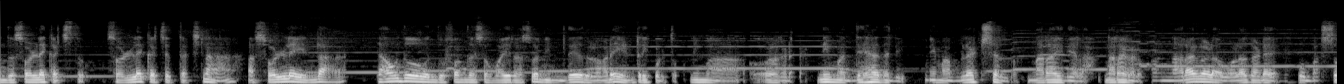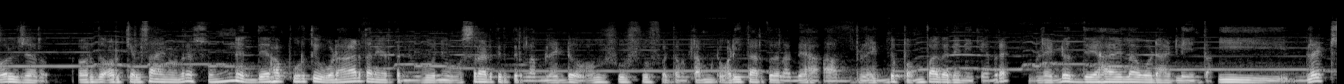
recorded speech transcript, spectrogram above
ಒಂದು ಸೊಳ್ಳೆ ಕಚ್ಚಿತು. ಸೊಳ್ಳೆ ಕಚ್ಚಿದ ತಕ್ಷಣ ಆ ಸೊಳ್ಳೆಯಿಂದ ಯಾವುದೋ ಒಂದು ಫಂಗಸ್ ವೈರಸ್ ನಿಮ್ಮ ದೇಹದೊಳಗಡೆ ಎಂಟ್ರಿ ಕೊಡ್ತು. ನಿಮ್ಮ ಒಳಗಡೆ, ನಿಮ್ಮ ದೇಹದಲ್ಲಿ, ನಿಮ್ಮ ಬ್ಲಡ್ ಸೆಲ್ ನರ ಇದೆಯಲ್ಲ, ನರಗಳು. ನರಗಳ ಒಳಗಡೆ ಒಬ್ಬ ಸೋಲ್ಜರ್ ಅವ್ರದ್ದು ಅವ್ರ ಕೆಲಸ ಏನು ಅಂದ್ರೆ ಸುಮ್ಮನೆ ದೇಹ ಪೂರ್ತಿ ಓಡಾಡ್ತಾನೆ ಇರ್ತಾರೆ ನೀವು ನೀವು ಉಸಿರಾಡ್ತಿರ್ತಿರಲ್ಲ ಬ್ಲಡ್ ಟಮ್ ಹೊಡಿತಾ ಇರ್ತದಲ್ಲ ದೇಹ. ಆ ಬ್ಲಡ್ ಪಂಪ್ ಆಗೋದೇನಕ್ಕೆ ಅಂದ್ರೆ ಬ್ಲಡ್ ದೇಹ ಎಲ್ಲ ಓಡಾಡ್ಲಿ ಅಂತ. ಈ ಬ್ಲಡ್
